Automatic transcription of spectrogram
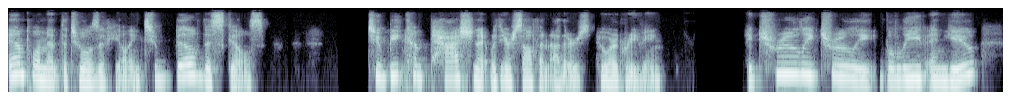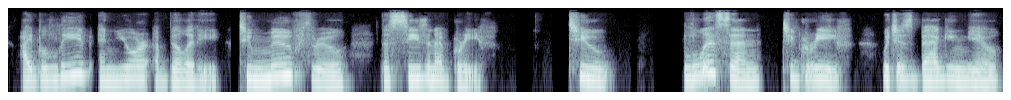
implement the tools of healing, to build the skills, to be compassionate with yourself and others who are grieving. I truly, truly believe in you. I believe in your ability to move through the season of grief, to listen to grief, which is begging you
